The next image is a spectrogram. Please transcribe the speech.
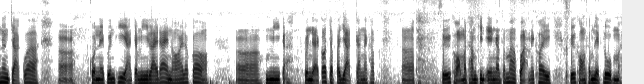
เนื่องจากว่าคนในพื้นที่อาจจะมีรายได้น้อยแล้วก็ มีกะส่วนใหญ่ก็จะประหยัดกันนะครับซื้อของมาทำกินเองกันซะมากกว่า ไม่ค่อยซื้อของสำเร็จรูปมา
